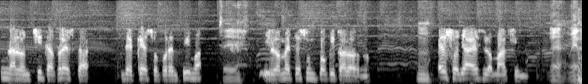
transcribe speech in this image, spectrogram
una lonchita fresca de queso por encima Sí. y lo metes un poquito al horno. Mm. Eso ya es lo máximo. Mira, mira.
